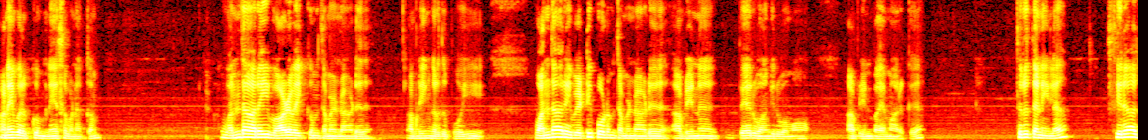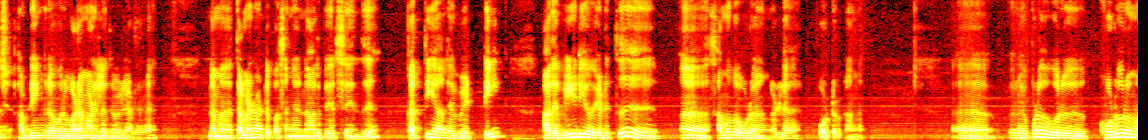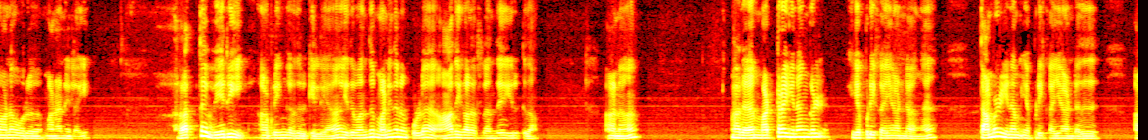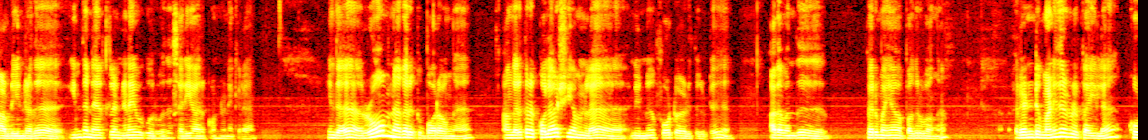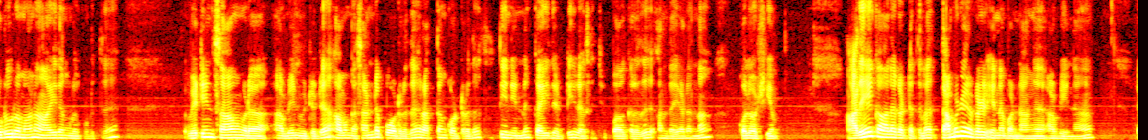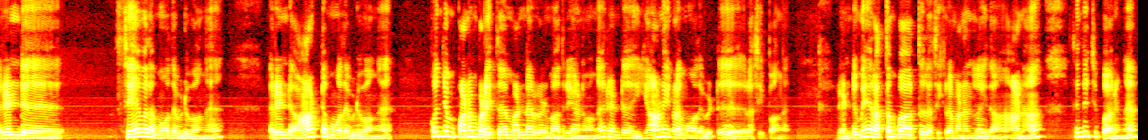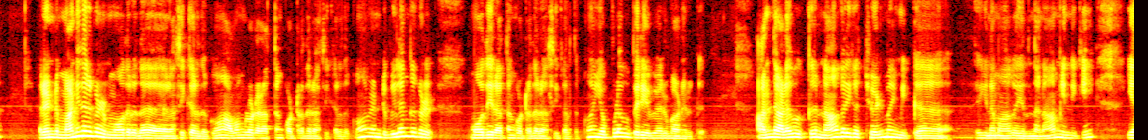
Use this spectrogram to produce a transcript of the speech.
அனைவருக்கும் நேச வணக்கம். வந்தாரை வாழ வைக்கும் தமிழ்நாடு அப்படிங்கிறது போய் வந்தாரை வெட்டி போடும் தமிழ்நாடு அப்படின்னு பேர் வாங்கிடுவோமோ அப்படின்னு பயமாக இருக்குது திருத்தணியில் சிராஜ் அப்படிங்கிற ஒரு வடமாநில தொழிலாளரை நம்ம தமிழ்நாட்டு பசங்க நாலு பேர் சேர்ந்து கத்தியால் வெட்டி அதை வீடியோ எடுத்து சமூக ஊடகங்களில் போட்டிருக்காங்க. எவ்வளோ எவ்வளவு ஒரு கொடூரமான ஒரு மனநிலை ரத்த வெறி அப்படிங்கிறது இருக்கு இல்லையா? இது வந்து மனிதனுக்குள்ள ஆதி காலத்துலேருந்தே இருக்குதான். ஆனால் அதை மற்ற இனங்கள் எப்படி கையாண்டாங்க? தமிழ் இனம் எப்படி கையாண்டது? அப்படின்றத இந்த நேரத்தில் நினைவு கூறுவது சரியாக இருக்கும்னு நினைக்கிறேன். இந்த ரோம் நகருக்கு போகிறவங்க அங்கே இருக்கிற கொலாஷியமில் நின்று ஃபோட்டோ எடுத்துக்கிட்டு அதை வந்து பெருமையாக பகிர்வாங்க. ரெண்டு மனிதர்கள் கையில் கொடூரமான ஆயுதங்களை கொடுத்து வெட்டின் சாவுங்கடா அப்படின்னு விட்டுட்டு அவங்க சண்டை போடுறது ரத்தம் கொட்டுறது சுற்றி நின்று கைதட்டி ரசித்து பார்க்குறது அந்த இடம் தான் கொலோஷியம் அதே காலகட்டத்தில் தமிழர்கள் என்ன பண்ணாங்க அப்படின்னா ரெண்டு சேவலை மோத விடுவாங்க ரெண்டு ஆட்டை மோத விடுவாங்க கொஞ்சம் பணம் படைத்த மன்னர்கள் மாதிரியானவங்க ரெண்டு யானைகளை மோத விட்டு ரசிப்பாங்க. ரெண்டுமே ரத்தம் பார்த்து ரசிக்கிற மனநிலை தான். ஆனால் சிந்திச்சு பாருங்கள் ரெண்டு மனிதர்கள் மோதுறத ரசிக்கிறதுக்கும் அவங்களோட ரத்தம் கொட்டுறதை ரசிக்கிறதுக்கும் ரெண்டு விலங்குகள் மோதி ரத்தம் கொட்டுறதை ரசிக்கிறதுக்கும் எவ்வளவு பெரிய வேறுபாடு இருக்குது அந்த அளவுக்கு நாகரிக செழுமை மிக்க இனமாக இருந்த நாம் இன்னைக்கு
